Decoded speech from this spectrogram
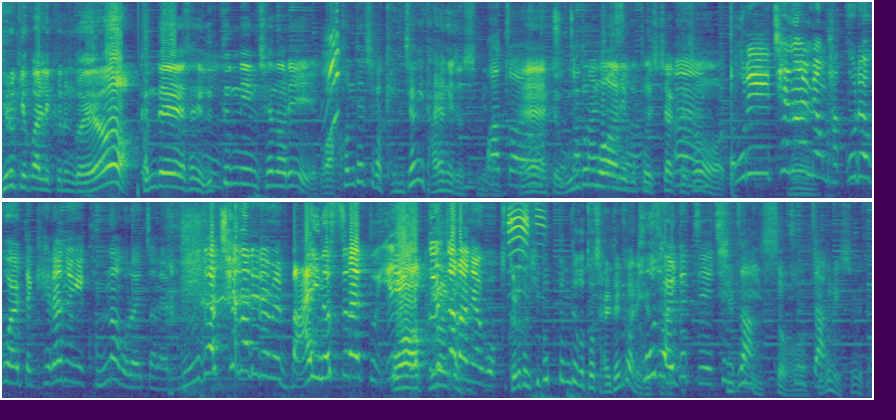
이렇게 빨리 크는 거예요 근데 사실 으뜸님 채널이 와 컨텐츠가 굉장히 다양해졌습니다 맞아요. 예, 그 진짜 운동 모하니부터. 시작해서 응. 우리 채널명 바꾸려고 할 때 계란 형이 겁나 뭐라 했잖아요. 누가 채널 이름을 마이너스랄 또 와, 1글자라냐고. 그래서 힙으뜸 되고 더 잘 된 거 아니겠어요? 더 잘 됐지 진짜. 지분이 있어 진짜. 지분이 있습니다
